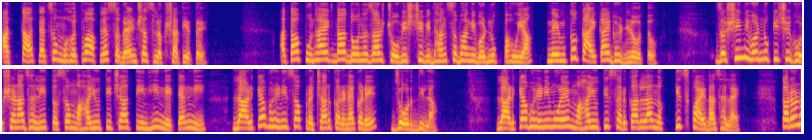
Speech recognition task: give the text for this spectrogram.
आत्ता त्याचं महत्त्व आपल्या सगळ्यांच्याच लक्षात येतंय. आता पुन्हा एकदा दोन हजार चोवीसची विधानसभा निवडणूक पाहूया नेमकं काय काय घडलं होतं. जशी निवडणुकीची घोषणा झाली तसं महायुतीच्या तिन्ही नेत्यांनी लाडक्या बहिणीचा प्रचार करण्याकडे जोर दिला. लाडक्या बहिणीमुळे महायुती सरकारला नक्कीच फायदा झालाय. कारण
